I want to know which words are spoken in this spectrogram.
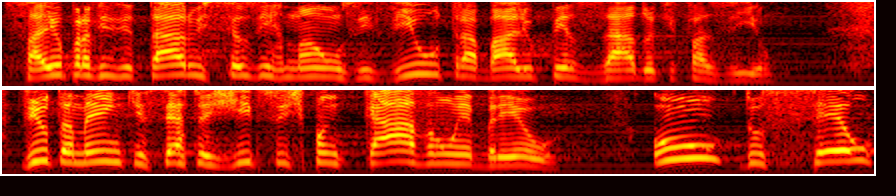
saiu para visitar os seus irmãos e viu o trabalho pesado que faziam. Viu também que certo egípcio espancava um hebreu, um do seu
